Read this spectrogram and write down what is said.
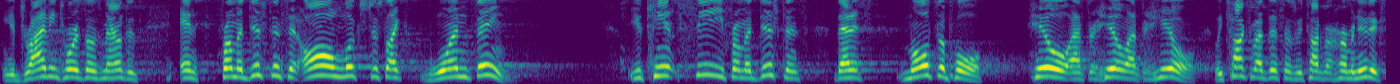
And you're driving towards those mountains. And from a distance, it all looks just like one thing. You can't see from a distance that it's multiple hill after hill after hill. We talked about this as we talked about hermeneutics.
